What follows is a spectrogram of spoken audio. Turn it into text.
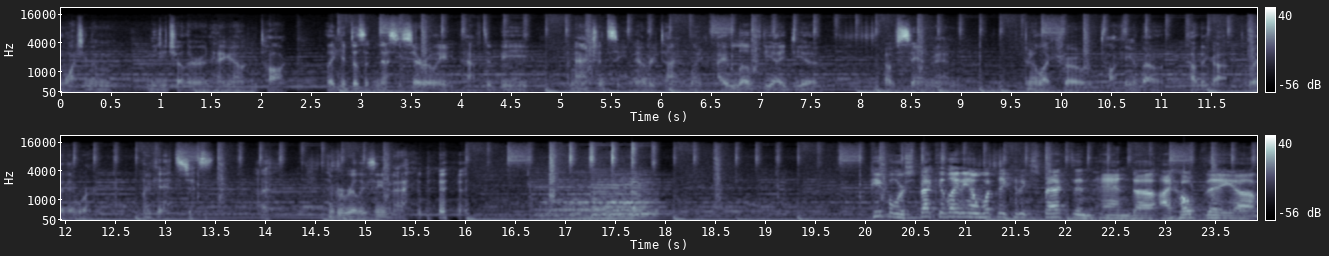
watching them meet each other and hang out and talk. Like it doesn't necessarily have to be an action scene every time. Like I love the idea of Sandman and Electro talking about how they got the way they were. Like it's just, I've never really seen that. People are speculating on what they can expect, and and uh, I hope they, uh,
